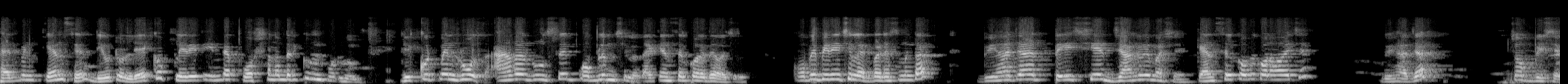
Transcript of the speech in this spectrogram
has been cancelled due to lack of clarity in the portion of the recruitment rules. Recruitment rules, আলাদা রুলস এর প্রবলেম ছিল তাই ক্যান্সেল করে দেওয়া হয়েছিল কবে বেরিয়েছিল অ্যাডভার্টাইজমেন্টটা দুই হাজার তেইশের জানুয়ারি মাসে ক্যান্সেল কবে করা হয়েছে দুই হাজার চব্বিশে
